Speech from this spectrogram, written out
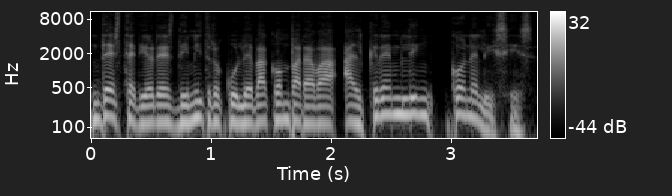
de Exteriores, Dimitro Kuleva, comparaba al Kremlin con el ISIS.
